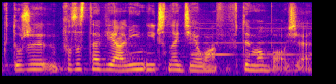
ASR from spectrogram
którzy pozostawiali liczne dzieła w tym obozie.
